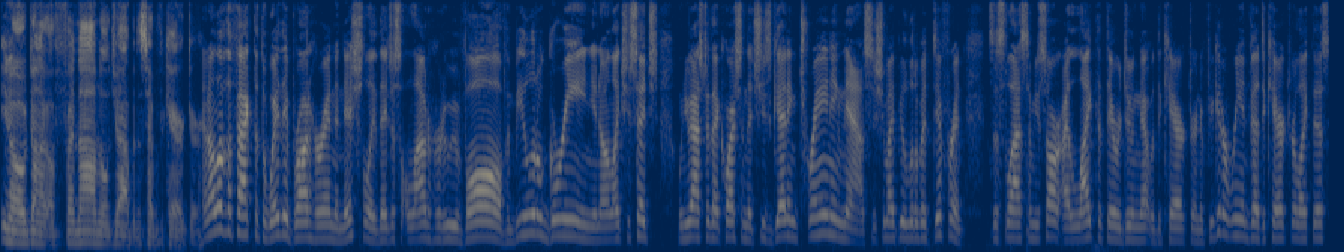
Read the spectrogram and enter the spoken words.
you know done a, a phenomenal job with this type of character And I love the fact that the way they brought her in initially, they just allowed her to evolve and be a little green, you know. Like she said, when you asked her that question, that she's getting training now, so she might be a little bit different since the last time you saw her. I like that they were doing that with the character. And if you're going to reinvent a character like this,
